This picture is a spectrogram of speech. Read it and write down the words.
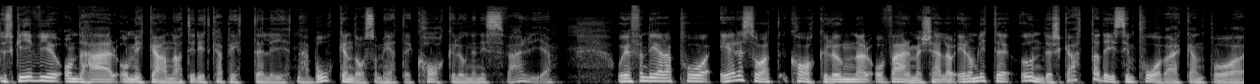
Du skriver ju om det här och mycket annat i ditt kapitel i den här boken då, som heter Kakelugnen i Sverige. Och jag funderar på, är det så att kakelugnar och värmekällor, är de lite underskattade i sin påverkan på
